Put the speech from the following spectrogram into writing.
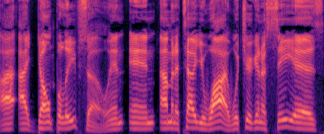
I, I don't believe so, and and I'm going to tell you why. What you're going to see is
